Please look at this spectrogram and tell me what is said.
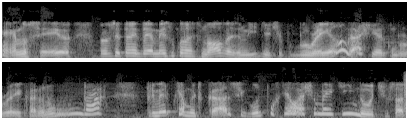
É, não sei. Eu, pra você ter uma ideia, mesmo com as novas mídias, tipo Blu-ray, eu não gasto dinheiro com Blu-ray, cara. Não, não dá. Primeiro porque é muito caro, segundo porque eu acho meio que inútil, sabe?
